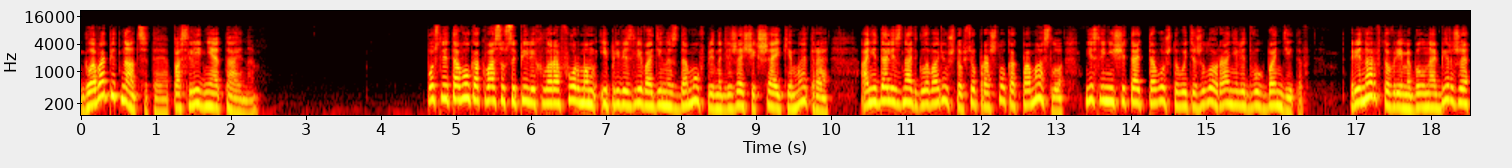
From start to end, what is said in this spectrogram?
Глава 15. Последняя тайна. После того, как вас усыпили хлороформом и привезли в один из домов, принадлежащих шайке Метра, они дали знать главарю, что все прошло как по маслу, если не считать того, что вы тяжело ранили двух бандитов. Ренар в то время был на бирже,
